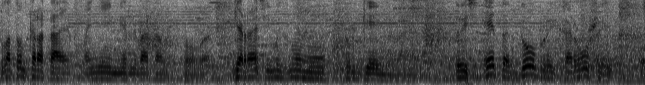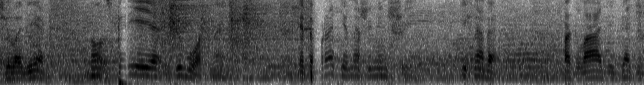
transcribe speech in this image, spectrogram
Платон Каратаев «Войне и мир Льва Толстого», Герасим из Муму Тургенева. То есть это добрый, хороший человек, но скорее животное. Это братья наши меньшие. Их надо погладить, дать им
